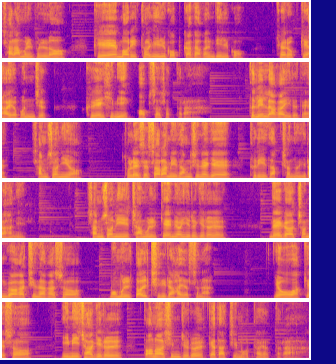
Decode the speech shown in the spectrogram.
사람을 불러 그의 머리털 일곱 가닥을 밀고 괴롭게 하여 본즉 그의 힘이 없어졌더라. 들릴라가 이르되 삼손이여 블레셋 사람이 당신에게 들이닥쳤느니라 하니 삼손이 잠을 깨며 이르기를 내가 전과 같이 나가서 몸을 떨치리라 하였으나 여호와께서 이미 자기를 떠나신 줄을 깨닫지 못하였더라.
